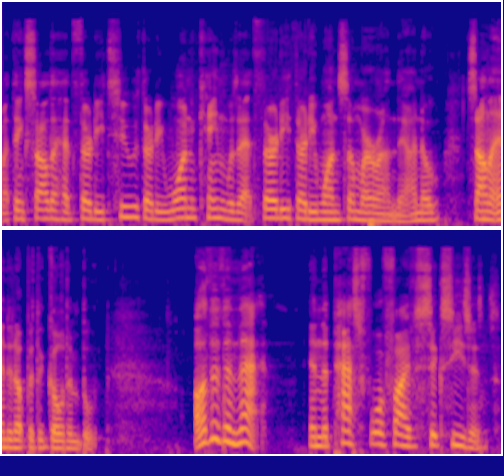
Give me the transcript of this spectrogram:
I think Salah had 32, 31. Kane was at 30, 31, somewhere around there. I know Salah ended up with the golden boot. Other than that, in the past four, five, six seasons,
